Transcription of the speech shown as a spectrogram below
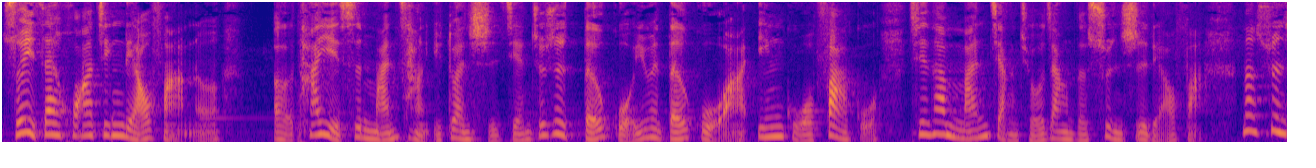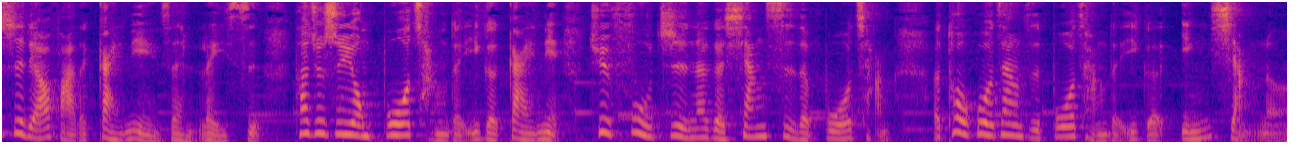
所以在花茎疗法呢。呃，它也是蛮长一段时间，就是德国，因为德国啊、英国、法国，其实他们蛮讲求这样的顺势疗法。那顺势疗法的概念也是很类似，它就是用波长的一个概念去复制那个相似的波长，而透过这样子波长的一个影响呢，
